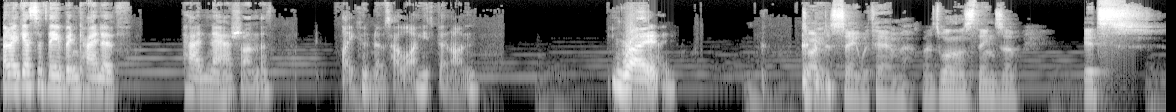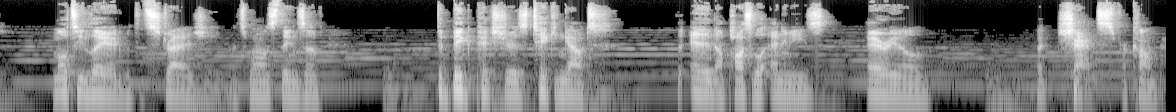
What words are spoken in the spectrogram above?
But I guess if they've been kind of had Nash on the, like, who knows how long he's been on. Right. side. it's hard to say with him, but it's one of those things of it's multi-layered with its strategy. It's one of those things of the big picture is taking out the a possible enemy's aerial a chance for combat,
